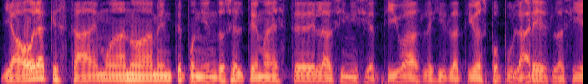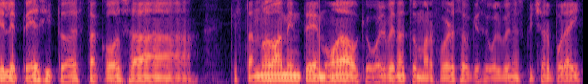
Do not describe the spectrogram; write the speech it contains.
Y ahora que está de moda nuevamente poniéndose el tema este de las iniciativas legislativas populares, las ILPs y toda esta cosa que están nuevamente de moda o que vuelven a tomar fuerza o que se vuelven a escuchar por ahí,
